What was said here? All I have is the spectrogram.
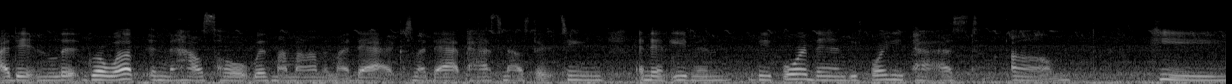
I didn't li- grow up in the household with my mom and my dad because my dad passed when I was 13. And then even before then, before he passed, um, he,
